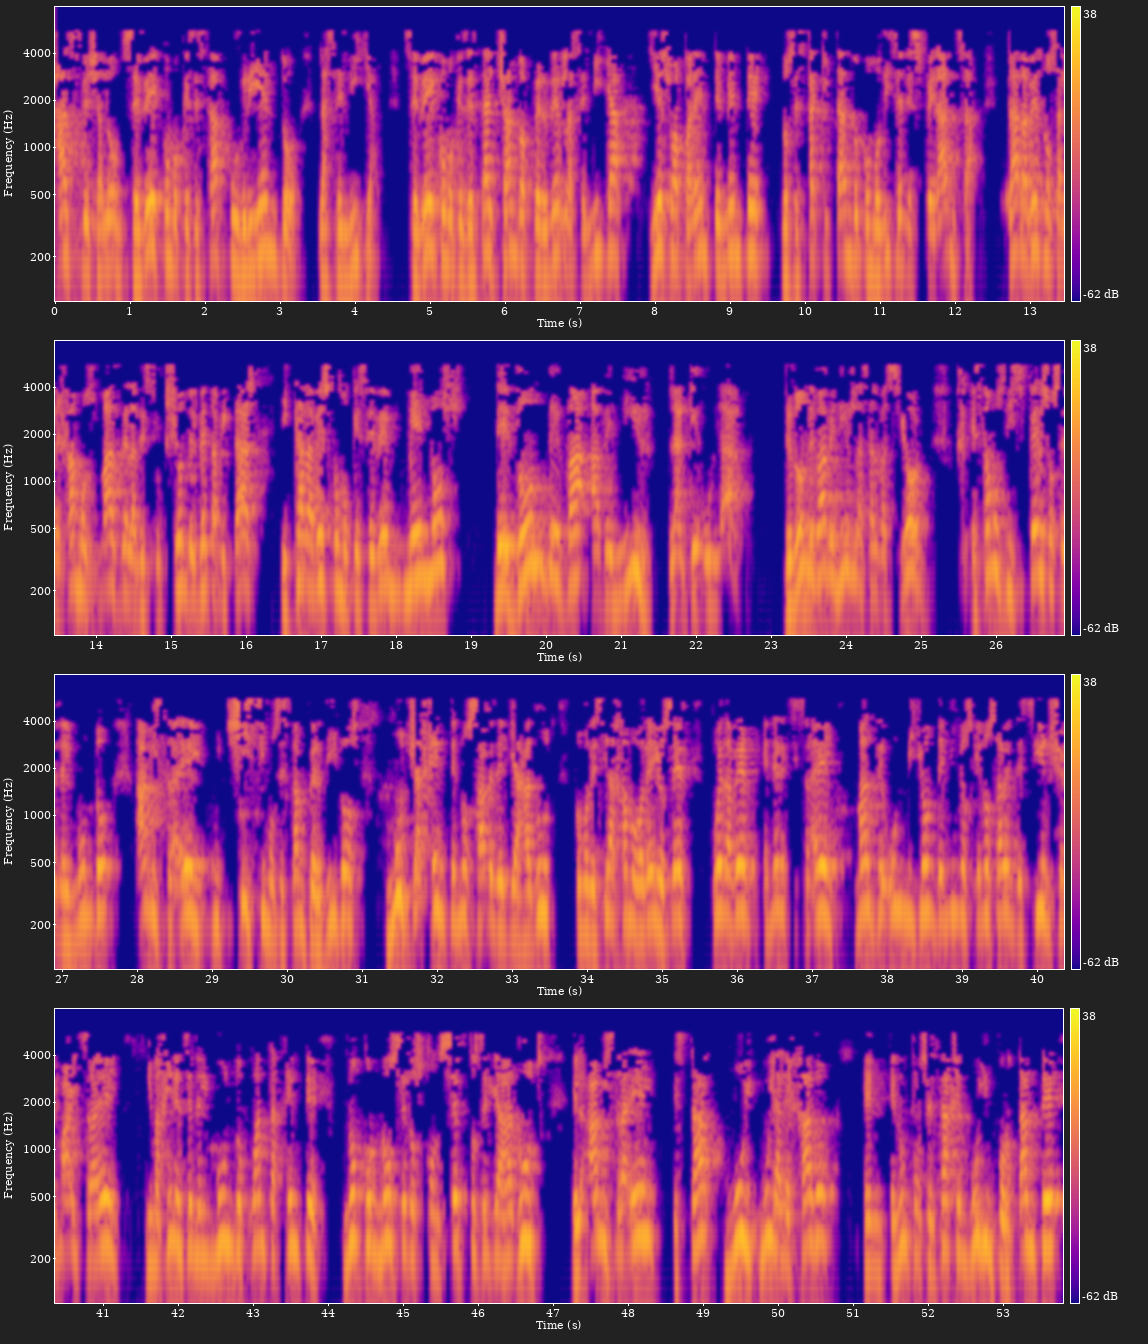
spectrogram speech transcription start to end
Hasbe Shalom, se ve como que se está pudriendo la semilla, se ve como que se está echando a perder la semilla y eso aparentemente nos está quitando, como dicen, esperanza. Cada vez nos alejamos más de la destrucción del Bet y cada vez como que se ve menos de dónde va a venir la Geulah, de dónde va a venir la salvación. Estamos dispersos en el mundo, Am Israel, muchísimos están perdidos, mucha gente no sabe del Yahadut, como decía de Yosef, puede haber en Eretz Israel más de un millón de niños que no saben decir Shema Israel, Imagínense en el mundo cuánta gente no conoce los conceptos del Yahadut. El Am Israel está muy, muy alejado en, en un porcentaje muy importante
